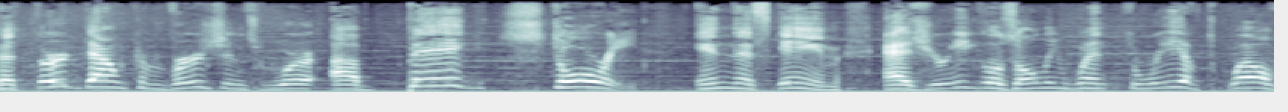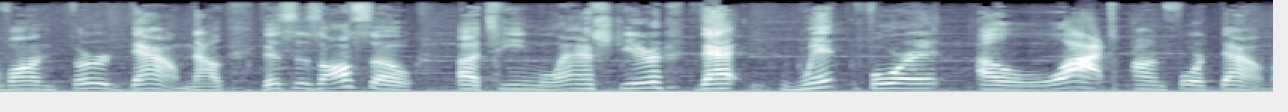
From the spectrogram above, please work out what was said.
The third down conversions were a big story in this game as your Eagles only went 3 of 12 on third down. Now, this is also a team last year that went for it a lot on fourth down.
